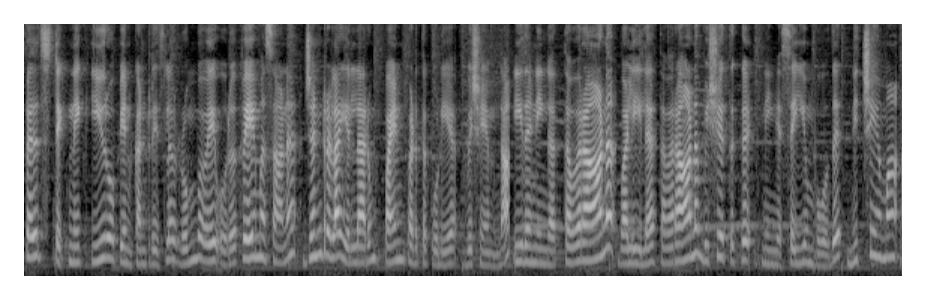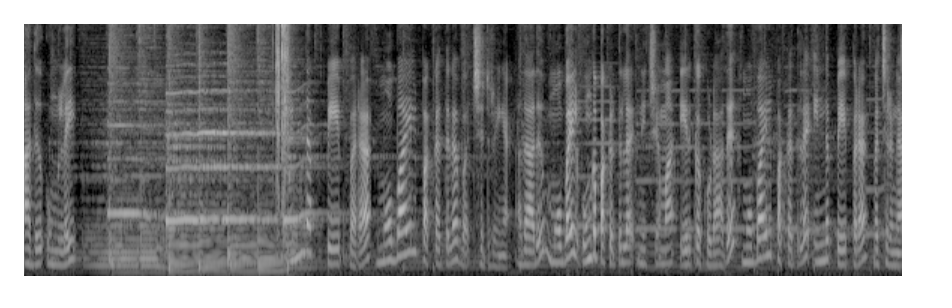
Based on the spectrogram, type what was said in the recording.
ஸ்பெல்ஸ் டெக்னிக் யூரோப்பியன் கண்ட்ரீஸ்ல ரொம்பவே ஒரு ஃபேமஸான ஜென்ரலா எல்லாரும் பயன்படுத்தக்கூடிய விஷயம்தான். இதை நீங்க தவறான வழியில தவறான விஷயத்துக்கு நீங்க செய்யும் போது நிச்சயமா அது உங்களை இந்த பேப்பரை மொபைல் பக்கத்துல வச்சிடுறீங்க. அதாவது மொபைல் உங்க பக்கத்துல நிச்சயமா இருக்கக்கூடாது. மொபைல் பக்கத்துல இந்த பேப்பரை வச்சிருங்க.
